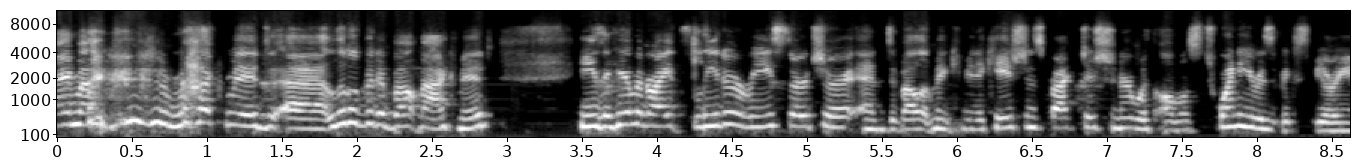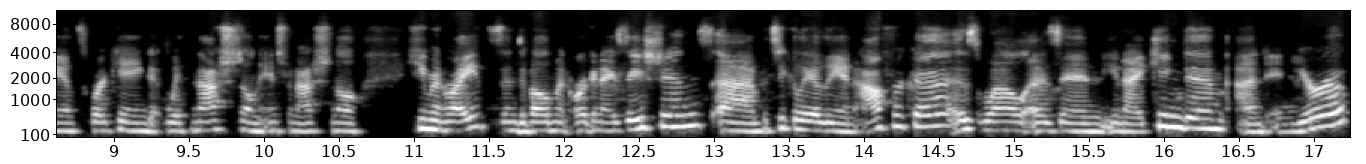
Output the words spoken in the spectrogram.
Makmid. Uh, a little bit about Makmid. He's a human rights leader, researcher, and development communications practitioner with almost 20 years of experience working with national and international human rights and development organizations, um, particularly in Africa, as well as in United Kingdom and in Europe.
